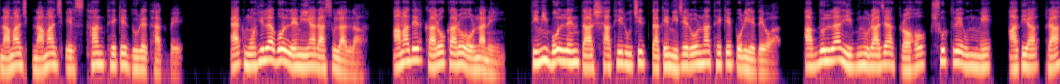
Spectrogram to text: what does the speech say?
নামাজ নামাজ এর স্থান থেকে দূরে থাকবে। এক মহিলা বললেন, ইয়া রাসুলাল্লাহ, আমাদের কারও কারও ওড়না নেই। তিনি বললেন, তার সাথীর উচিত তাকে নিজের ওড়না থেকে পরিয়ে দেওয়া। আবদুল্লাহ ইবনু রাজা রহ সূত্রে উম্মে আতিয়া রাহ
